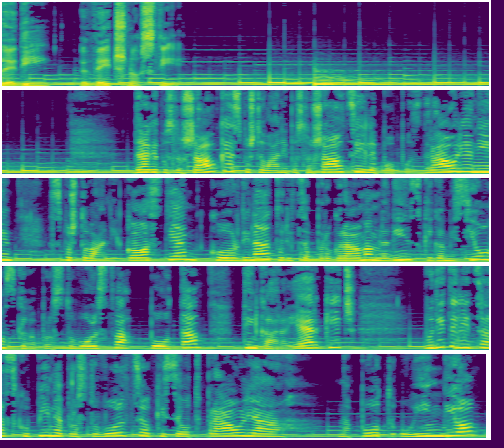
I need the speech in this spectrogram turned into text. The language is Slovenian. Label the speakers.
Speaker 1: Sledi večnosti.
Speaker 2: Drage poslušalke, spoštovani poslušalci, lepo pozdravljeni, spoštovani gostje, koordinatorica programa Mladinskega misijonskega prostovoljstva POTA Tinkara Jerkič, voditeljica skupine prostovoljcev, ki se odpravlja na pot v Indijo,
